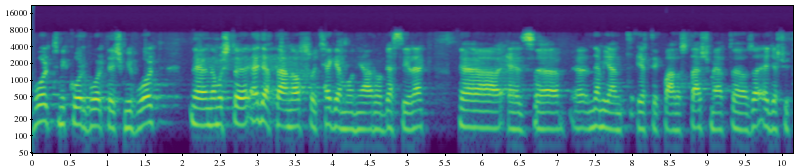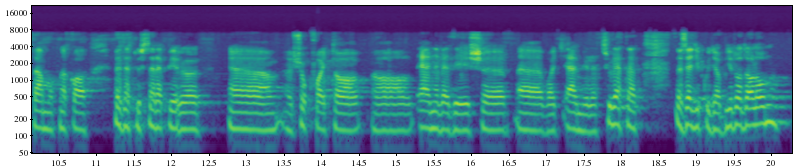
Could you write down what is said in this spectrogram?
volt, mikor volt és mi volt. Na most egyáltalán az, hogy hegemóniáról beszélek, ez nem jelent értékválasztás, mert az Egyesült Államoknak a vezető szerepéről sokfajta elnevezés vagy elmélet született. Ez egyik ugye a birodalom,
